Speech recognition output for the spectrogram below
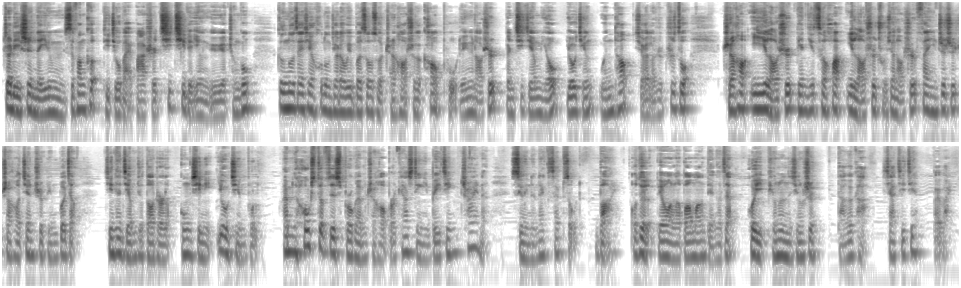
这里是你的英语私房课第九百八十七期的英语约约成功。更多在线互动交流，微博搜索“陈浩是个靠谱的英语老师”。本期节目由有请文涛、小雨老师制作，陈浩、依依老师编辑策划，易老师、楚轩老师翻译支持，陈浩坚持并播讲。今天节目就到这儿了，恭喜你又进步了。I'm the host of this program, 陈浩 Broadcasting in Beijing, China. See you in the next episode. Bye. 哦，对了，别忘了帮忙点个赞，或以评论的形式打个卡。下期见，拜拜。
